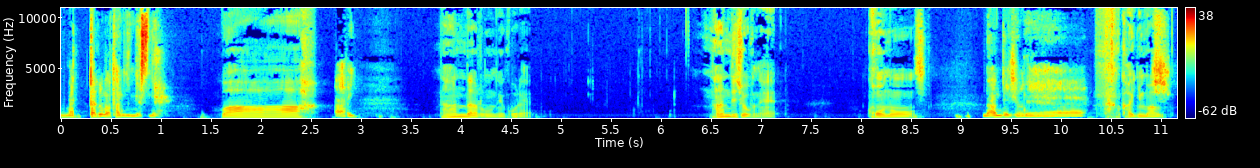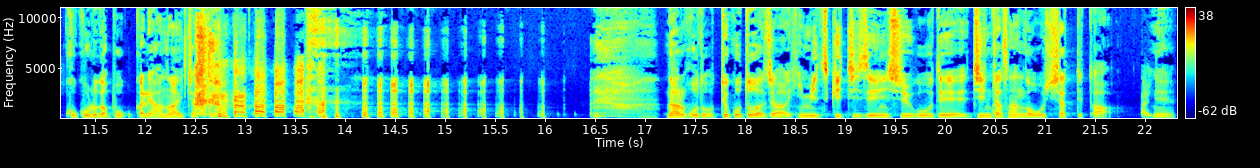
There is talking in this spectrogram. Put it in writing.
全くの他人ですね。わあ。はい。なんだろうね、これ。なんでしょうね。この、なんでしょうね。なんか今、心がぽっかり穴開いちゃって。なるほど。ってことはじゃあ、秘密基地全員集合で、陣太さんがおっしゃってた、はいね、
